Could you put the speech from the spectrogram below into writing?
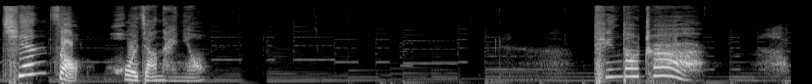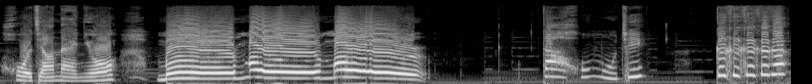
牵走获奖奶牛。听到这儿，获奖奶牛哞哞哞，大红母鸡咯咯咯咯咯，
